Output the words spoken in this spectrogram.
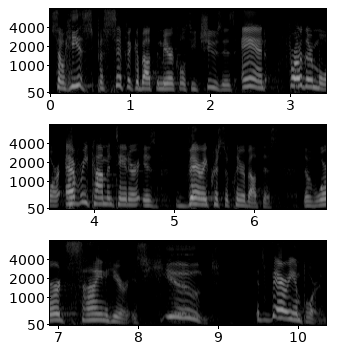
So he is specific about the miracles he chooses. And furthermore, every commentator is very crystal clear about this. The word sign here is huge, it's very important.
